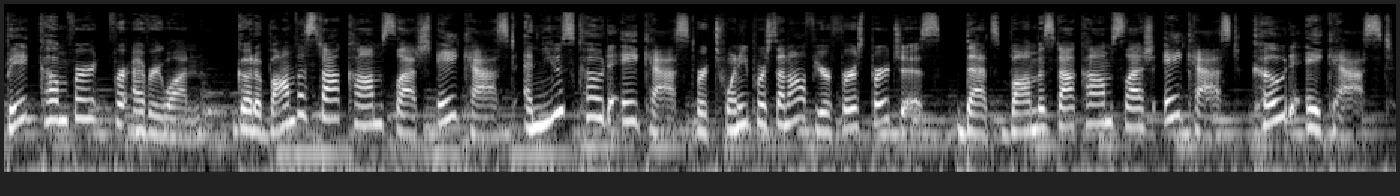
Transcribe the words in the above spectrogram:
Big comfort for everyone. Go to bombas.com slash ACAST and use code ACAST for 20% off your first purchase. That's bombas.com slash ACAST. Code ACAST.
